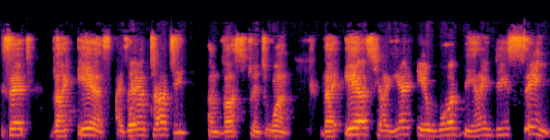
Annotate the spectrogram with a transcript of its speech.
he said, Thy ears, Isaiah 30 and verse 21, thy ears shall hear a word behind thee saying,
